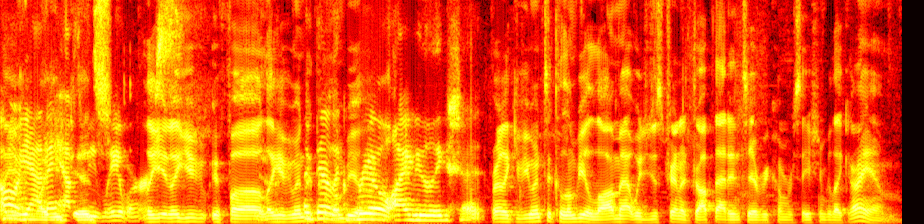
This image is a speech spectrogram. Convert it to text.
Oh like, yeah, they have kids. to be way worse. Like, like you, if uh, like if you went Like to they're like Columbia, real Ivy League shit. right? Like if you went to Columbia Law, Matt, would you just trying to drop that into every conversation? Be like, I am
